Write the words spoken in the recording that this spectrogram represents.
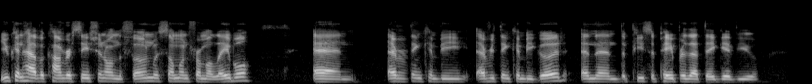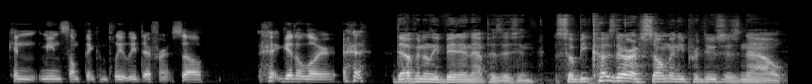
you can have a conversation on the phone with someone from a label and everything can be everything can be good. And then the piece of paper that they give you can mean something completely different. So get a lawyer definitely been in that position. So because there are so many producers now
